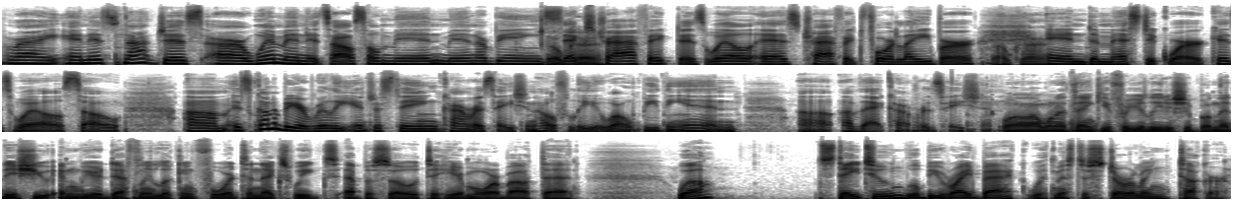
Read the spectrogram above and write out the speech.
Right. And it's not just our women, it's also men. Men are being okay. sex trafficked as well as trafficked for labor okay. and domestic work as well. So um, it's going to be a really interesting conversation. Hopefully, it won't be the end. Uh, of that conversation. Well, I want to thank you for your leadership on that issue, and we are definitely looking forward to next week's episode to hear more about that. Well, stay tuned. We'll be right back with Mr. Sterling Tucker.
